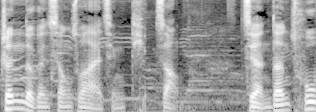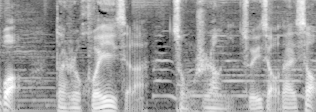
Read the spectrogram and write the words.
真的跟乡村爱情挺像的，简单粗暴，但是回忆起来总是让你嘴角带笑。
